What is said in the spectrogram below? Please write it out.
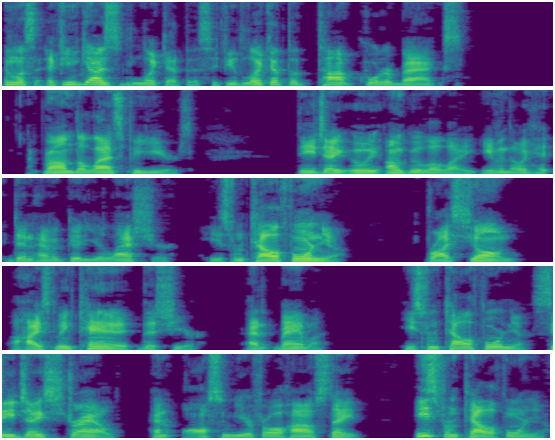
and listen, if you guys look at this, if you look at the top quarterbacks from the last few years, DJ Uiagalelei, even though he didn't have a good year last year, he's from California. Bryce Young, a Heisman candidate this year at Bama. He's from California. CJ Stroud had an awesome year for Ohio State. He's from California.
